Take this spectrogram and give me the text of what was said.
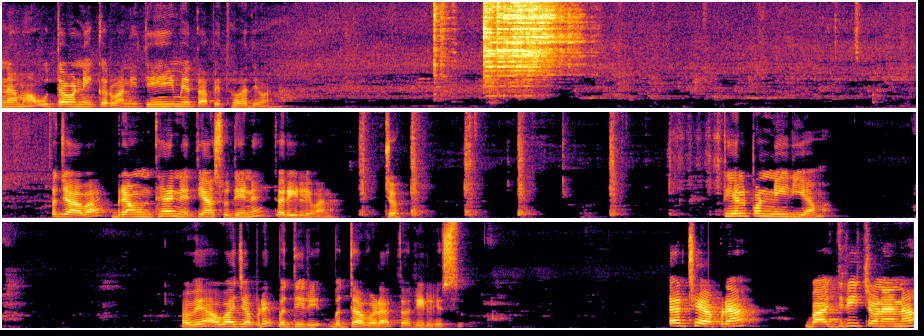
ને આમાં ઉતાવળ નહીં કરવાની, ધીમે તાપે થવા દેવાના. આવા બ્રાઉન થાય ને ત્યાં સુધી એને તરી લેવાના. જો. તેલ પણ આમાં. હવે અવાજ આપણે બધી બધા વડા તરી લઈશું ત્યાર છે આપણા બાજરી ચણાના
